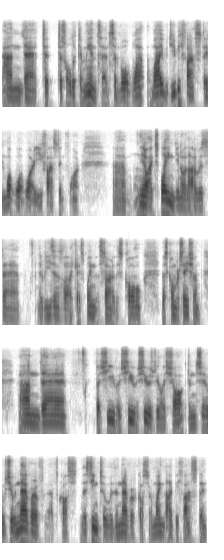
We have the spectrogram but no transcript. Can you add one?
and uh, to, to sort of look at me and, and said, "Well, why, why would you be fasting? What, what, what are you fasting for?" uh, you know, I explained, you know, that I was uh, the reasons, like I explained at the start of this call, this conversation, and uh, but she was she she was really shocked, and she, she would never have, have crossed. It seemed to would have never have crossed her mind that I'd be fasting.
